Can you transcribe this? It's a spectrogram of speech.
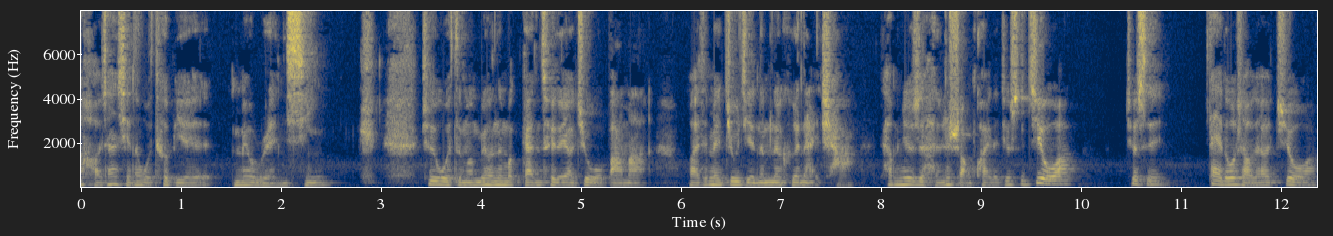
好像显得我特别没有人心。就是我怎么没有那么干脆的要救我爸妈？我还这边纠结能不能喝奶茶，他们就是很爽快的，就是救啊，就是贷多少都要救啊。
